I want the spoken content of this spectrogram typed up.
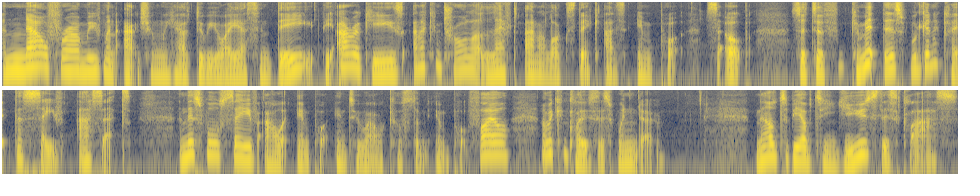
And now for our movement action, we have WAS and D, the arrow keys, and a controller left analog stick as input set up. So to commit this, we're going to click the save asset and this will save our input into our custom input file and we can close this window. Now to be able to use this class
